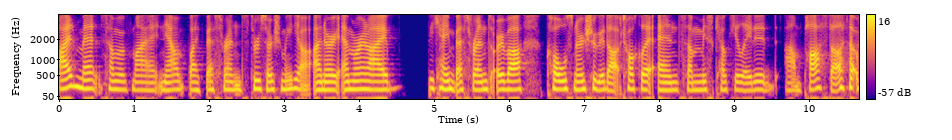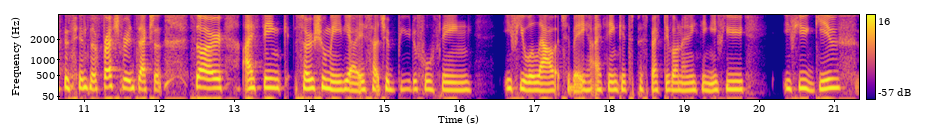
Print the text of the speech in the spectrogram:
I'd met some of my now like best friends through social media. I know Emma and I became best friends over Coles no sugar dark chocolate and some miscalculated um, pasta that was in the fresh food section. So I think social media is such a beautiful thing if you allow it to be. I think it's perspective on anything. If you if you give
